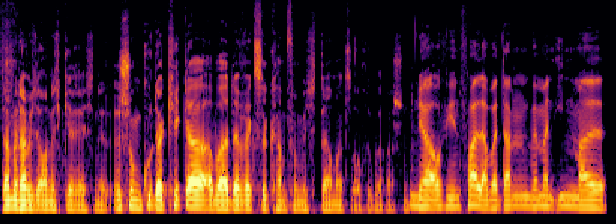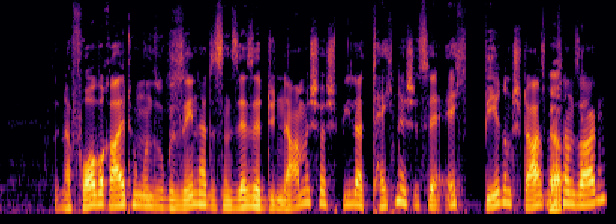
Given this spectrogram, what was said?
Damit habe ich auch nicht gerechnet. Ist schon ein guter Kicker, aber der Wechsel kam für mich damals auch überraschend. Ja, auf jeden Fall. Aber dann, wenn man ihn mal in der Vorbereitung und so gesehen hat, ist ein sehr, sehr dynamischer Spieler. Technisch ist er echt bärenstark, muss Ja. man sagen.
